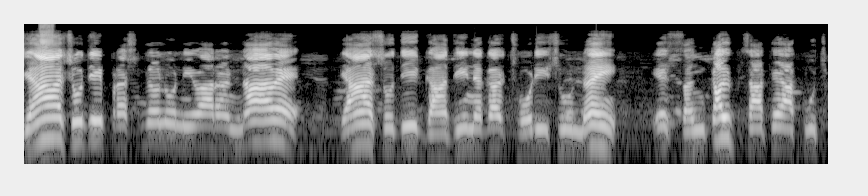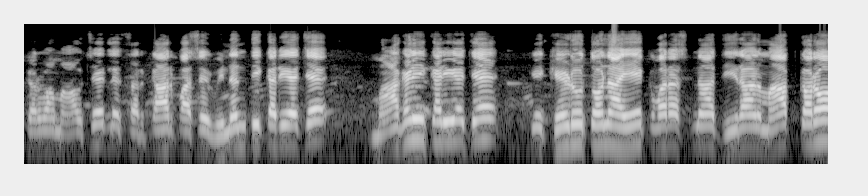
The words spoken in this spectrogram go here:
જ્યાં સુધી પ્રશ્નનું નિવારણ ના આવે ત્યાં સુધી ગાંધીનગર છોડીશું નહીં. એ સંકલ્પ સાથે આ કૂચ કરવામાં આવશે એટલે સરકાર પાસે વિનંતી કરીએ છીએ, માગણી કરીએ છીએ કે ખેડૂતોના એક વર્ષના ધિરાણ માફ કરો.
